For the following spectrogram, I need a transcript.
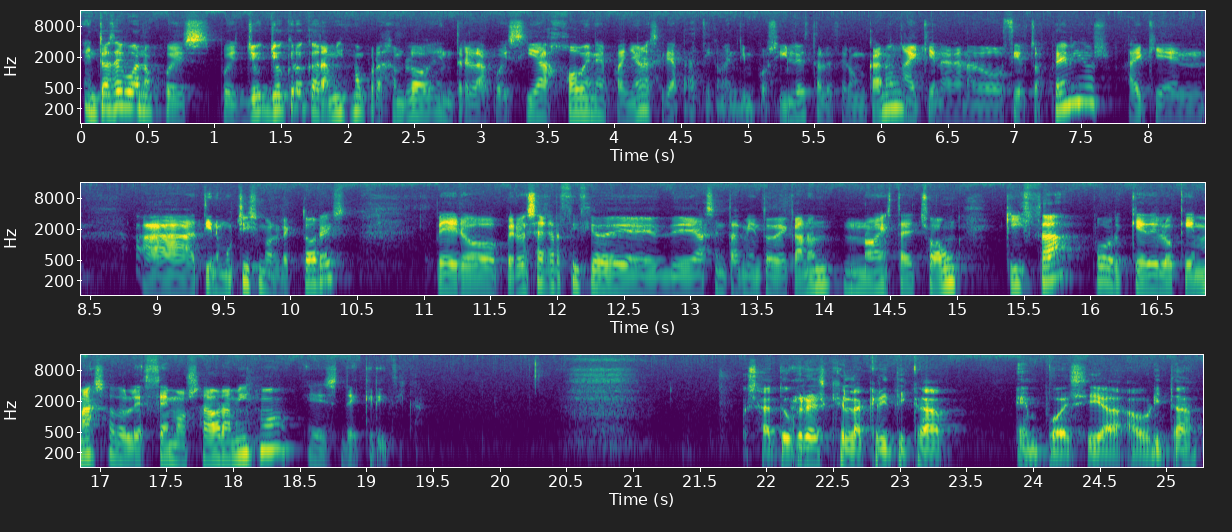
Entonces, bueno, pues, pues yo, yo, creo que ahora mismo, por ejemplo, entre la poesía joven española sería prácticamente imposible establecer un canon. Hay quien ha ganado ciertos premios, hay quien ha, tiene muchísimos lectores, pero, pero ese ejercicio de, de, asentamiento de canon no está hecho aún, quizá porque de lo que más adolecemos ahora mismo es de crítica. O sea, ¿tú crees que la crítica en poesía ahorita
